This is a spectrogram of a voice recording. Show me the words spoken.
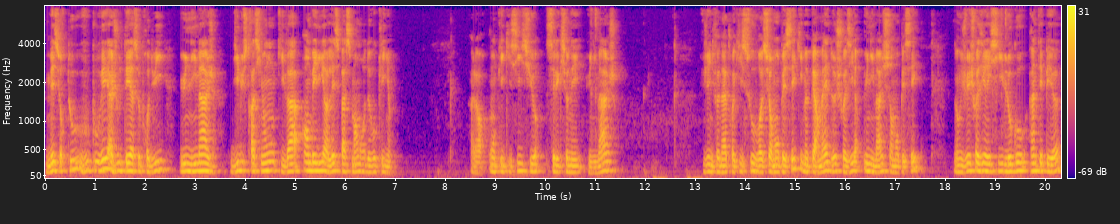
Mais surtout vous pouvez ajouter à ce produit une image d'illustration qui va embellir l'espace membre de vos clients. Alors, on clique ici sur sélectionner une image. J'ai une fenêtre qui s'ouvre sur mon PC qui me permet de choisir une image sur mon PC. Donc, je vais choisir ici logo 1 TPE.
